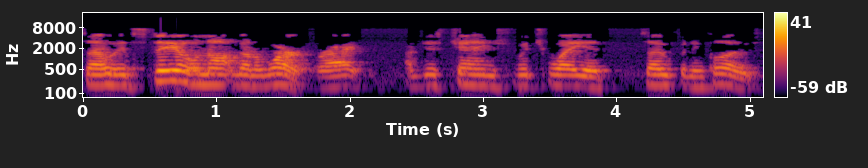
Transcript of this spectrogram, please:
So it's still not going to work, right? I've just changed which way it's open and closed.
